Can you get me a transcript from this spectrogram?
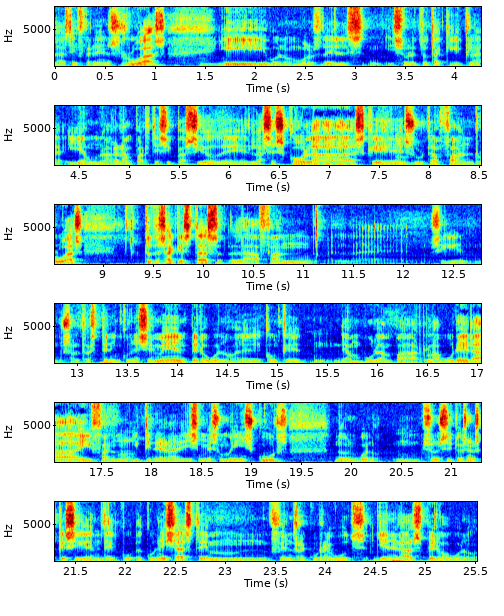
les diferents rues mm. i bueno, molts d'ells, i sobretot aquí clar, hi ha una gran participació de les escoles que mm. surten fan rues, totes aquestes la fan eh, o sigui, nosaltres tenim coneixement, però bueno, eh, com que deambulen per la vorera i fan mm. itineraris més o menys curts, doncs bueno, són situacions que sí hem de conèixer, estem fent recorreguts generals, però bueno,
